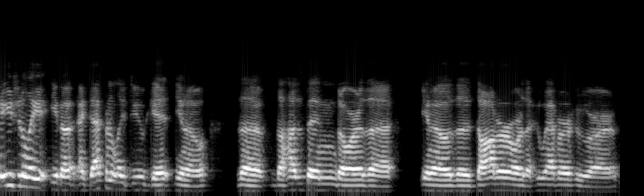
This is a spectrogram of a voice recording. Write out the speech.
occasionally, you know, I definitely do get, you know, the the husband or the, you know the daughter or the whoever who are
